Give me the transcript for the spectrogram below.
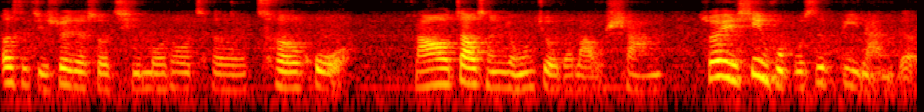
二十几岁的时候骑摩托车车祸，然后造成永久的老伤，所以幸福不是必然的，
